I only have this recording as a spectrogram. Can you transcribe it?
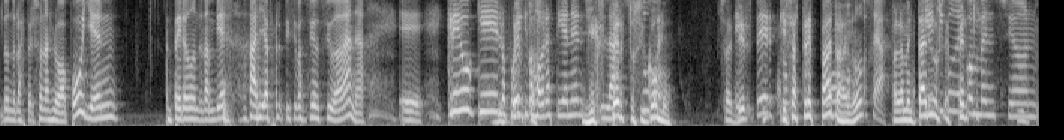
donde las personas lo apoyen, pero donde también haya participación ciudadana. Eh, creo que Y los políticos ahora tienen... Y expertos, ¿y cómo? O sea, de- expertos, quizás tres patas. ¿no? O sea, Parlamentarios, ¿qué tipo expertos. de convención,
